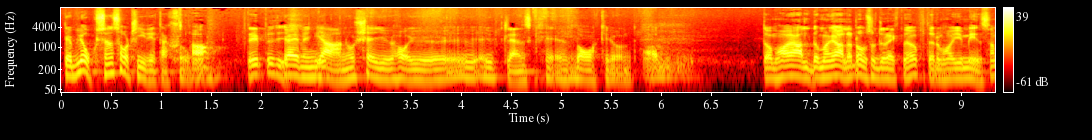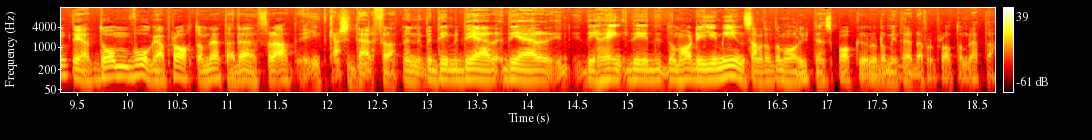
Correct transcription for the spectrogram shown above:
det blir också en sorts irritation. Ja. Det är precis. Ja, även Janosch har ju utländsk eh, bakgrund. Ja, de har, all, de har ju alla de som du räknar upp det, de har gemensamt det att de vågar prata om detta därför att, inte kanske därför att, men det, det är, det är, det, det, de har det gemensamt att de har utländsk bakgrund och de är inte rädda för att prata om detta.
